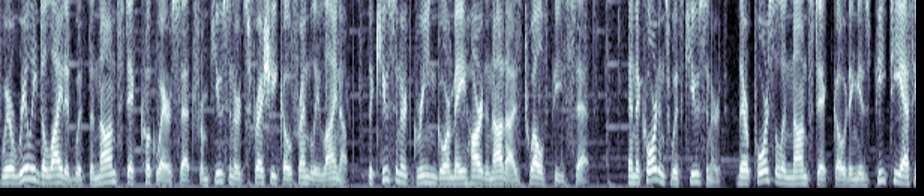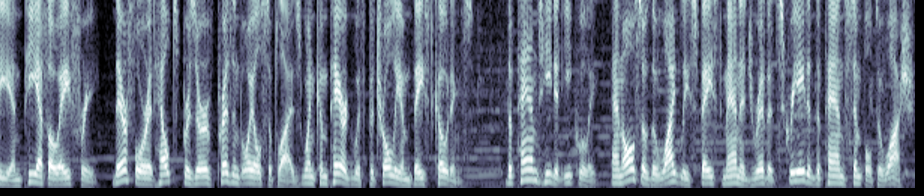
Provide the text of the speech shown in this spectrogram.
we're really delighted with the non-stick cookware set from Cuisinart's fresh eco-friendly lineup, the Cuisinart Green Gourmet Hard Anodized 12-piece set. In accordance with Cuisinart, their porcelain non-stick coating is PTFE and PFOA free, therefore it helps preserve present oil supplies when compared with petroleum-based coatings. The pans heated equally, and also the widely spaced manage rivets created the pans simple to wash.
